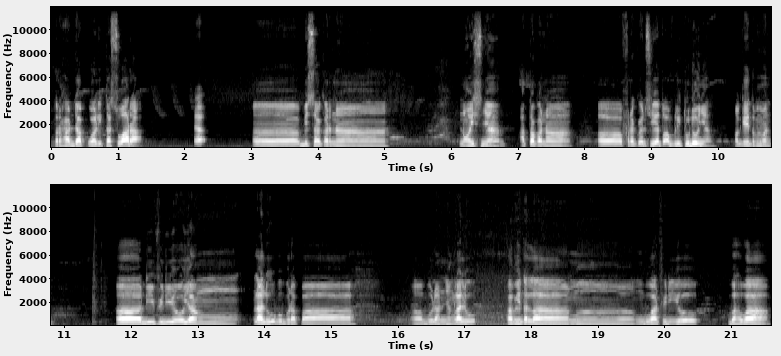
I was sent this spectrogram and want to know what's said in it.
terhadap kualitas suara Eh, bisa karena noise-nya atau karena eh, frekuensi atau amplitudonya oke teman-teman? Eh, di video yang lalu beberapa eh, bulan yang lalu kami telah me- membuat video bahwa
